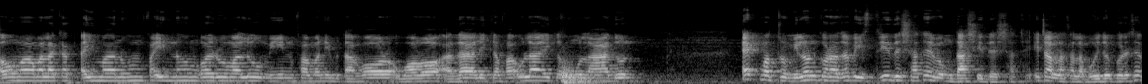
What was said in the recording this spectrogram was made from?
أو ما ملكت أيمانهم فإنهم غير ملومين فمن ابتغى وراء ذلك فأولئك هم العادون একমাত্র মিলন করা যাবে স্ত্রীদের সাথে এবং দাসীদের সাথে এটা আল্লাহ তালা বৈধ করেছেন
